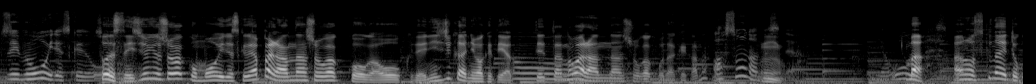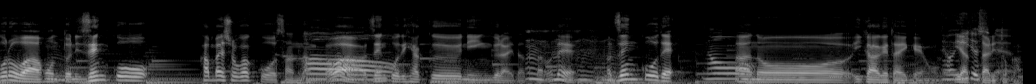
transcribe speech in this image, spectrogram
ずいぶん多いですけど。そうですね。一ノ木戸小学校も多いですけどやっぱり蘭南小学校が多くて2時間に分けてやってたのはおー。蘭南小学校だけかな。あそうなんですね、いや多いですね。まあの少ないところは本当に全校、神林小学校さんなんかはあー。全校で100人ぐらいだったので、全校で、あー。あのーイカ揚げ体験をやったりとかっ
